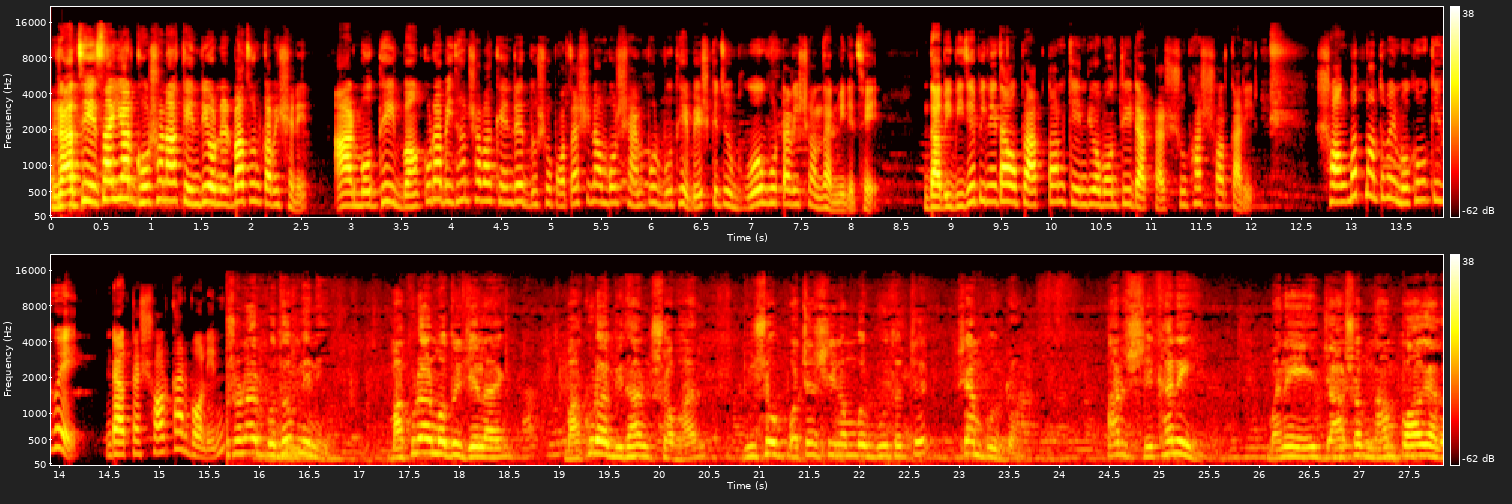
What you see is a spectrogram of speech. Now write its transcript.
রাজ্যে এসআইআর ঘোষণা কেন্দ্রীয় নির্বাচন কমিশনের। আর মধ্যেই বাঁকুড়া বিধানসভা কেন্দ্রের দুশো পঁচাশি নম্বর শ্যামপুর বুথে বেশ কিছু ভুয়ো ভোটারের সন্ধান মিলেছে। দাবি বিজেপি নেতা ও প্রাক্তন কেন্দ্রীয় মন্ত্রী ডাক্তার সুভাষ সরকারের। সংবাদ মাধ্যমের মুখোমুখি হয়ে ডাক্তার সরকার বলেন ঘোষণার প্রথম দিনই বাঁকুড়ার মতো জেলায় বাঁকুড়া বিধানসভার দুশো পঁচাশি নম্বর বুথ হচ্ছে শ্যামপুর গ্রাম। আর সেখানেই মানে যা সব নাম পাওয়া গেল,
